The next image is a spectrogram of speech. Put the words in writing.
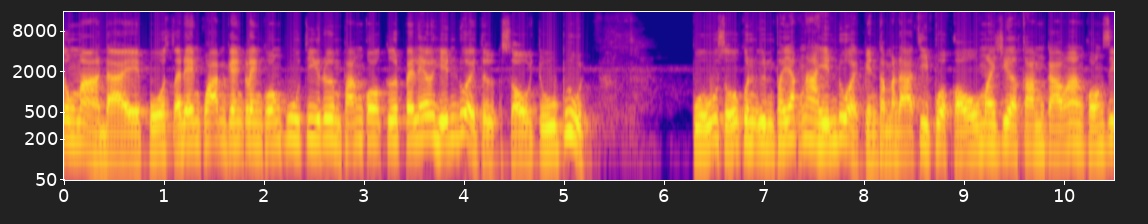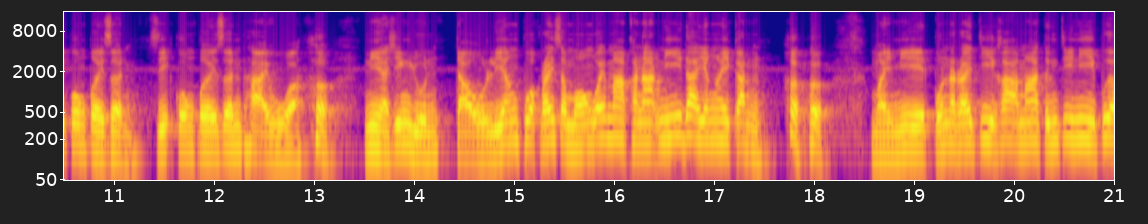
ตรงมาได้โปรดแสดงความแข็งแกร่งของผู้ที่เริ่มพังก่อเกิดไปแล้วเห็นด้วยเถอะเศร้าจูพูด ปู่อาวุโสคนอื่นพยักหน้าเห็นด้วย เป็นธรรมดาที่พวกเขาไม่เชื่อคำกล่าวอ้างของซิกงเปยเซินซิกงเปยเซินพายหัว เฮ้เนี่ยชิงหยุน เจ้าเลี้ยงพวกไร้สมองไว้มากขนาดนี้ได้ยังไงกัน เฮ้ไม่มีเหตุผลอะไรที่ข้ามาถึงที่นี่เพื่อ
